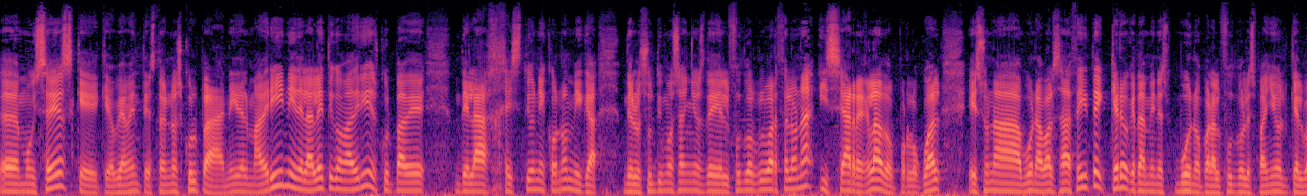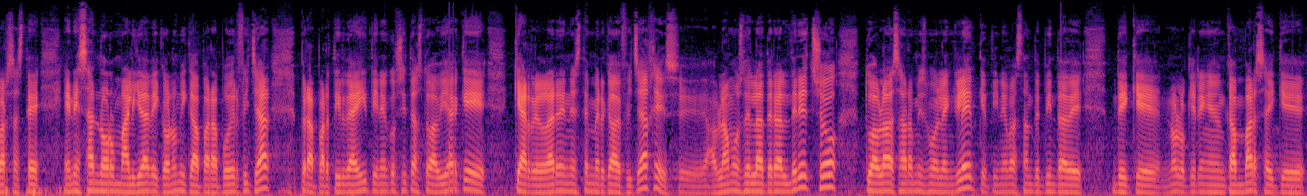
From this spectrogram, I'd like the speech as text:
eh, Moisés, que, que, obviamente esto no es culpa ni del Madrid ni del Atlético de Madrid, es culpa de, de la gestión económica de los últimos años del Fútbol Club Barcelona y se ha arreglado, por lo cual es una buena balsa de aceite. Creo que también es bueno para el fútbol español que el Barça esté en esa normalidad económica para poder fichar, pero a partir de ahí tiene cositas todavía que, arreglar en este mercado de fichajes. Eh, hablamos del lateral derecho, tú hablabas ahora mismo del Englet, que tiene bastante pinta de, que no lo quieren en Can Barça y que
